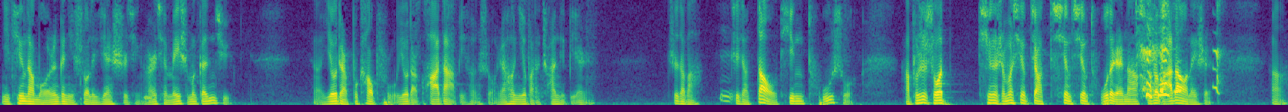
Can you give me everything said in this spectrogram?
你听到某人跟你说了一件事情，而且没什么根据，啊，有点不靠谱，有点夸大，比方说，然后你又把它传给别人，知道吧？这叫道听途说，啊，不是说听什么姓叫姓姓涂的人呐、胡说八道那是，啊，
